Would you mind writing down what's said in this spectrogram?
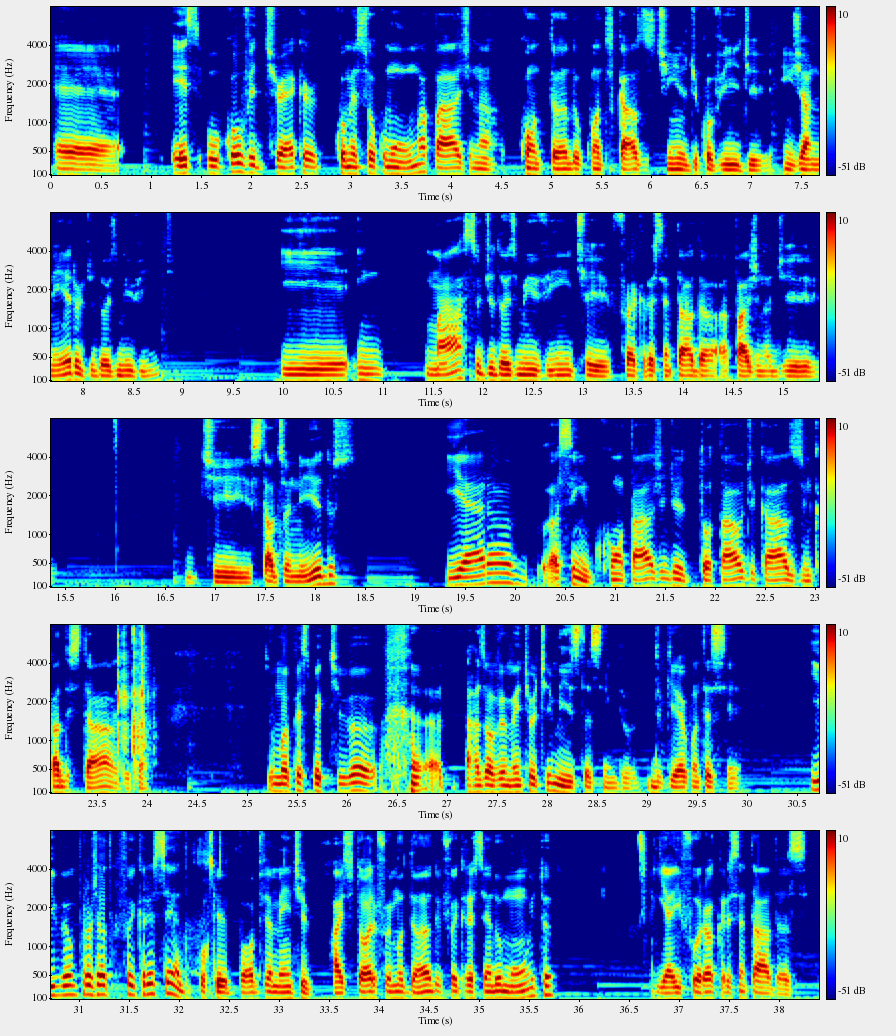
É, esse, o Covid Tracker começou como uma página contando quantos casos tinha de Covid em janeiro de 2020. E em março de 2020 foi acrescentada a página de, de Estados Unidos. E era, assim, contagem de total de casos em cada estado. Tá? Uma perspectiva razoavelmente otimista, assim, do, do que ia acontecer. E é um projeto que foi crescendo, porque, obviamente, a história foi mudando e foi crescendo muito. E aí foram acrescentadas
